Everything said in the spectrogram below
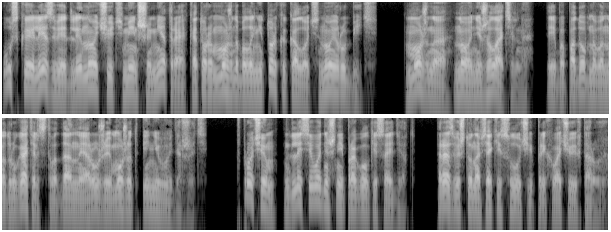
Узкое лезвие длиной чуть меньше метра, которым можно было не только колоть, но и рубить. Можно, но нежелательно, ибо подобного надругательства данное оружие может и не выдержать. Впрочем, для сегодняшней прогулки сойдет. Разве что на всякий случай прихвачу и вторую.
